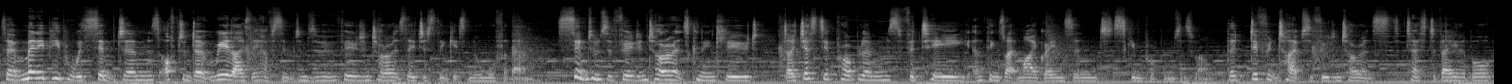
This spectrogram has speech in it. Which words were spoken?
So many people with symptoms often don't realise they have symptoms of food intolerance, they just think it's normal for them. Symptoms of food intolerance can include digestive problems, fatigue and things like migraines and skin problems as well. There are different types of food intolerance tests available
